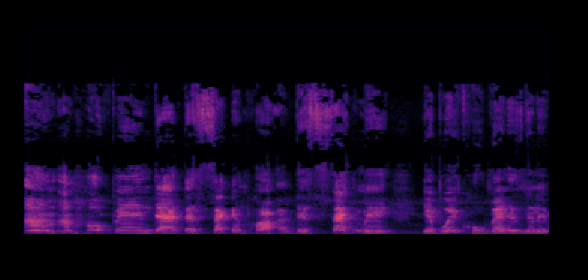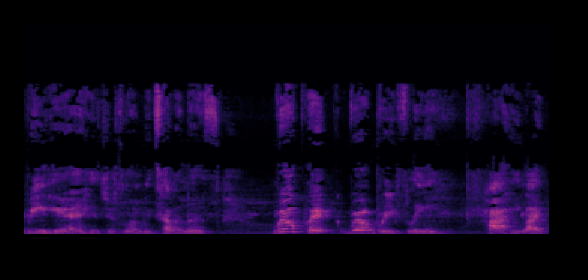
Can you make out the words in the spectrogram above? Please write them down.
Um, I'm hoping that the second part of this segment, your boy Cool Ben is going to be here and he's just going to be telling us real quick, real briefly, how he like,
